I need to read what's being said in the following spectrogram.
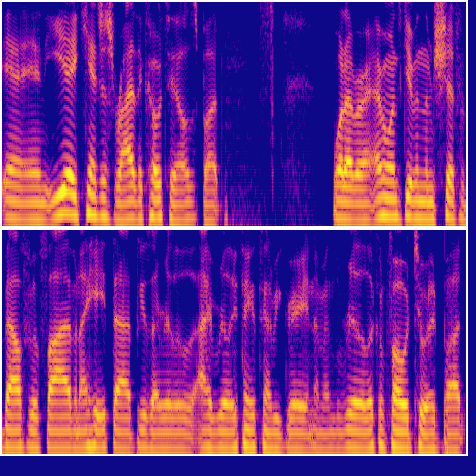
and EA can't just ride the coattails, but whatever. Everyone's giving them shit for Battlefield 5 and I hate that because I really I really think it's going to be great and I'm really looking forward to it, but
